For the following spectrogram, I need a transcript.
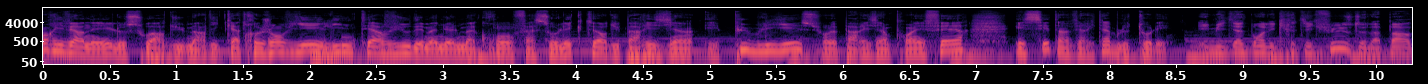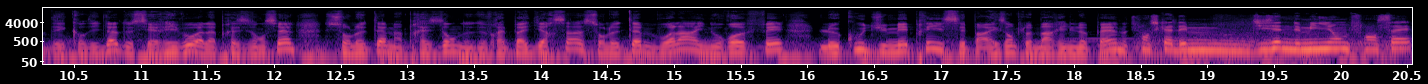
Henri Vernet, le soir du mardi 4 janvier, l'interview d'Emmanuel Macron face au lecteur du Parisien est publiée sur le parisien.fr et c'est un véritable tollé. Immédiatement, les critiques fusent de la part des candidats de ses rivaux à la présidentielle sur le thème un président ne devrait pas dire ça, sur le thème voilà, il nous refait le coup du mépris. C'est par exemple Marine Le Pen. Je pense qu'il y a des dizaines de millions de Français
